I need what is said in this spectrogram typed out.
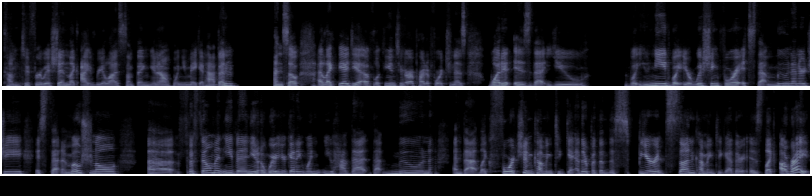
come to fruition. Like I realize something, you know, when you make it happen. And so I like the idea of looking into our part of fortune as what it is that you what you need, what you're wishing for. It's that moon energy, it's that emotional uh fulfillment even you know where you're getting when you have that that moon and that like fortune coming together but then the spirit sun coming together is like all right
